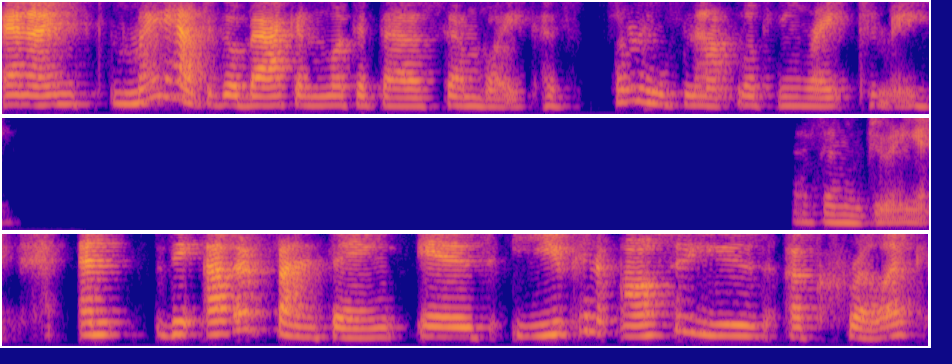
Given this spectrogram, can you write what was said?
And I might have to go back and look at that assembly because something's not looking right to me. As I'm doing it. And the other fun thing is you can also use acrylic.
